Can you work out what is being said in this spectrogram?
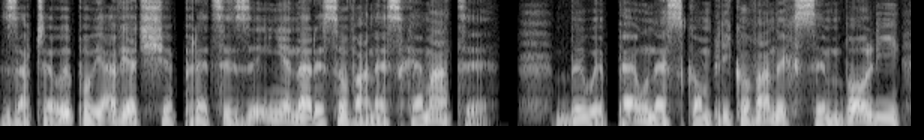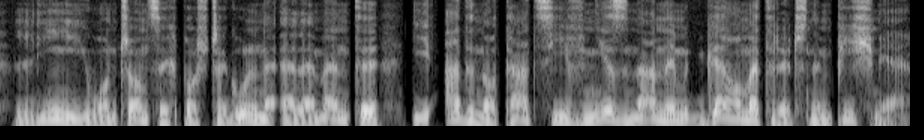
zaczęły pojawiać się precyzyjnie narysowane schematy. Były pełne skomplikowanych symboli, linii łączących poszczególne elementy i adnotacji w nieznanym geometrycznym piśmie.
